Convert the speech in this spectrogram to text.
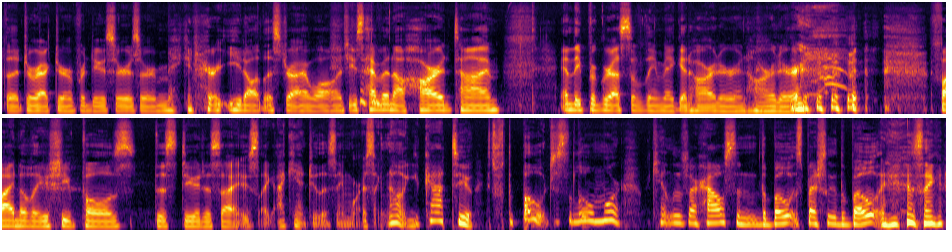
The director and producers are making her eat all this drywall, and she's having a hard time. And they progressively make it harder and harder. Finally, she pulls this dude aside. He's like, "I can't do this anymore." It's like, "No, you got to. It's for the boat, just a little more. We can't lose our house and the boat, especially the boat." And he's like,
